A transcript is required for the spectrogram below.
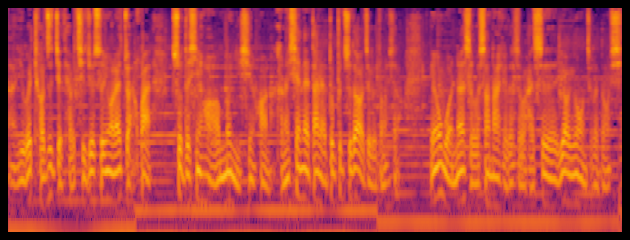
呃有个调制解调器，就是用来转换数字信号和模拟信号的。可能现在大家都不知道这个东西了，因为我那时候上大学的时候还是要用这个东西，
